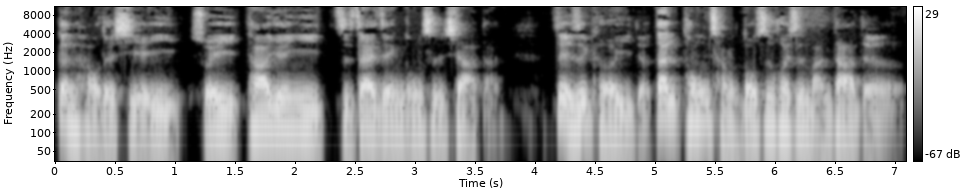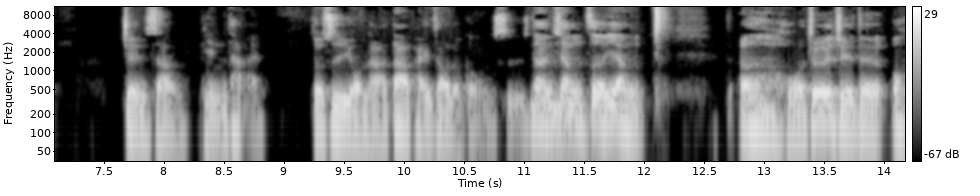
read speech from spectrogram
更好的协议，所以他愿意只在这间公司下单，这也是可以的。但通常都是会是蛮大的券商平台，都是有拿大牌照的公司。但像这样，呃，我就会觉得哦，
